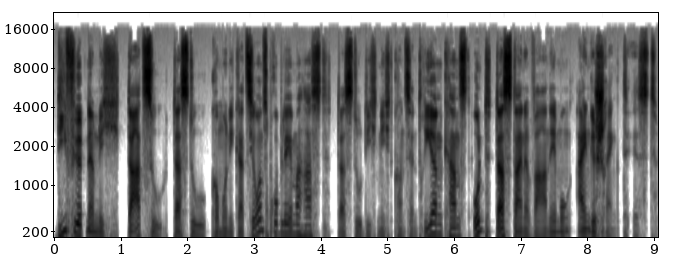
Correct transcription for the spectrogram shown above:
Die führt nämlich dazu, dass du Kommunikationsprobleme hast, dass du dich nicht konzentrieren kannst und dass deine Wahrnehmung eingeschränkt ist.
